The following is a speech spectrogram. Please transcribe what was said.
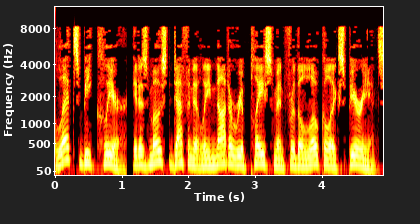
Let's be clear, it is most definitely not a replacement for the local experience,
